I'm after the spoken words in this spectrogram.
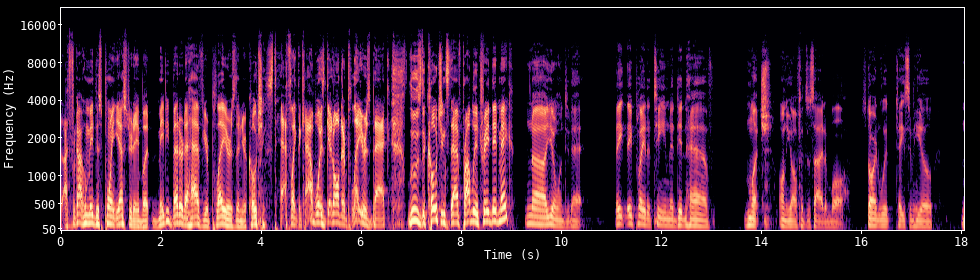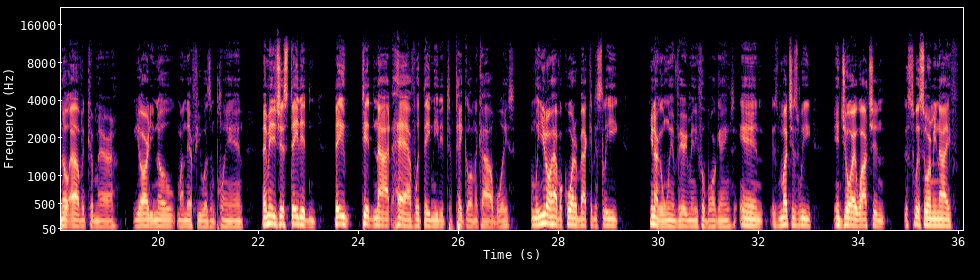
I forgot who made this point yesterday, but maybe better to have your players than your coaching staff. Like the Cowboys get all their players back, lose the coaching staff, probably a trade they'd make. No, you don't want to do that. They they played a team that didn't have much on the offensive side of the ball. Starting with Taysom Hill, no Alvin Kamara. You already know my nephew wasn't playing. I mean, it's just they didn't they did not have what they needed to take on the Cowboys. And when you don't have a quarterback in this league, you're not going to win very many football games. And as much as we enjoy watching the Swiss Army knife,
